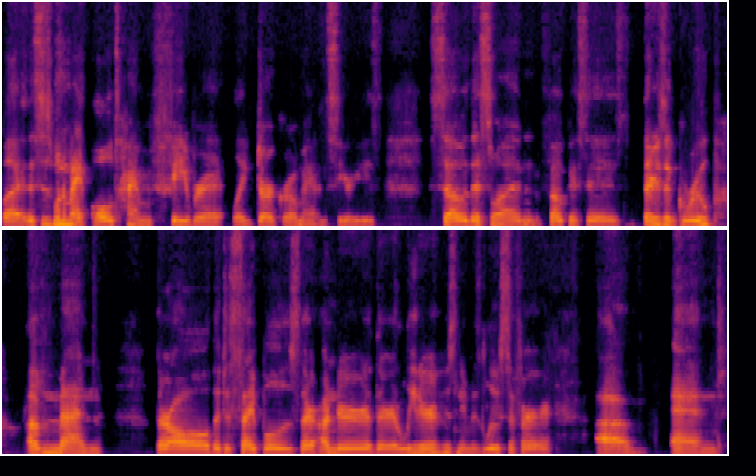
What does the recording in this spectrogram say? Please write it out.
but this is one of my all-time favorite like dark romance series. So this one focuses. There's a group of men. They're all the disciples. They're under their leader, whose name is Lucifer, um, and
